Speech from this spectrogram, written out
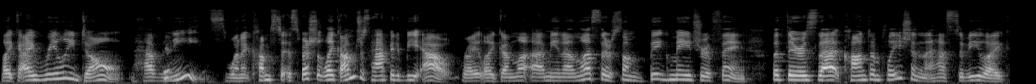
like i really don't have yeah. needs when it comes to especially like i'm just happy to be out right? Like unless i mean unless there's some big major thing but there's that contemplation that has to be like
